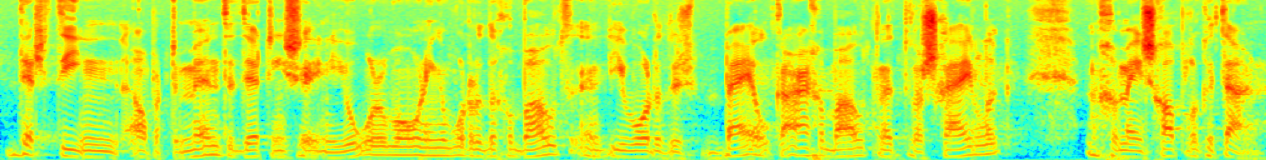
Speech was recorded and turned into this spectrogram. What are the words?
13 appartementen, 13 seniorenwoningen worden er gebouwd. En die worden dus bij elkaar gebouwd met waarschijnlijk een gemeenschappelijke tuin.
